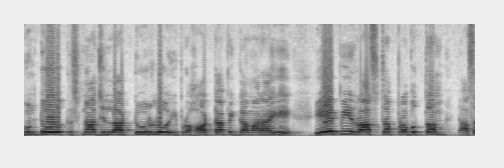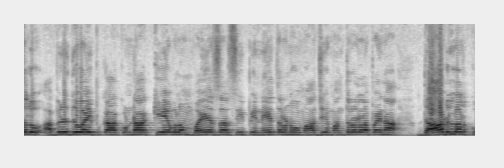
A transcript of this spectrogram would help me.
గుంటూరు కృష్ణా జిల్లా టూర్లు ఇప్పుడు హాట్ టాపిక్గా మారాయి. ఏపీ రాష్ట్ర ప్రభుత్వం అసలు అభివృద్ధి వైపు కాకుండా కేవలం వైఎస్ఆర్సీపీ నేతలను మాజీ మంత్రులపైన దాడులకు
